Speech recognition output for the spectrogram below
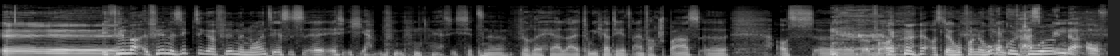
Äh, Filme, Filme 70er, Filme 90er, es ist, äh, ich, ja, es ist jetzt eine wirre Herleitung. Ich hatte jetzt einfach Spaß äh, aus, äh, aus der, von der Hochkultur. Von auf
